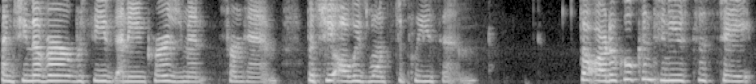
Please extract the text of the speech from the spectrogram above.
And she never receives any encouragement from him, but she always wants to please him. The article continues to state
